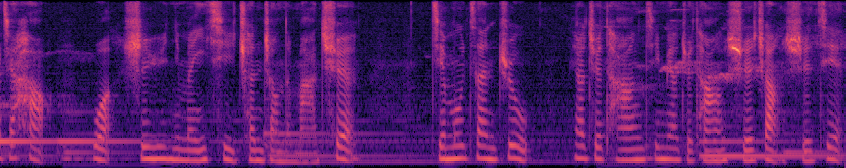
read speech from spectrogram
大家好，我是与你们一起成长的麻雀。节目赞助妙觉堂及妙觉堂学长学姐，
